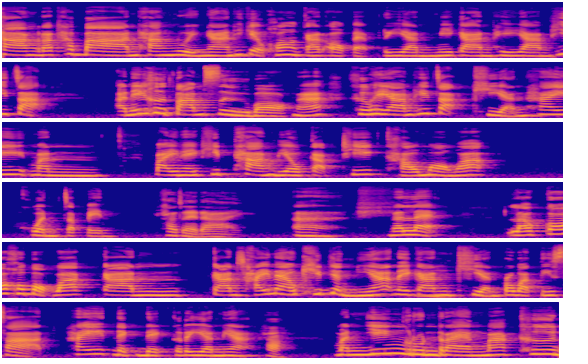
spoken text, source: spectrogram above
ทางรัฐบาลทางหน่วยงานที่เกี่ยวข้องกับการออกแบบเรียน มีการพยายามที่จะ อันนี้คือตามสื่อบอกนะ คือพยายามที่จะเขียนให้มันไปในทิศทางเดียวกับที่เขามองว่าควรจะเป็นเข้าใจได้ อ่า นั่นแหละ แล้วก็เขาบอกว่าการการใช้แนวคิดอย่างเงี้ย ในการเขียนประวัติศาสตร์ ให้เด็กๆเรียนเนี่ยค่ะมันยิ่งรุนแรงมากขึ้น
